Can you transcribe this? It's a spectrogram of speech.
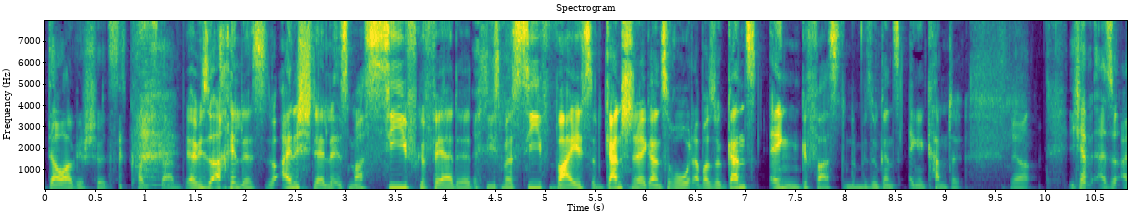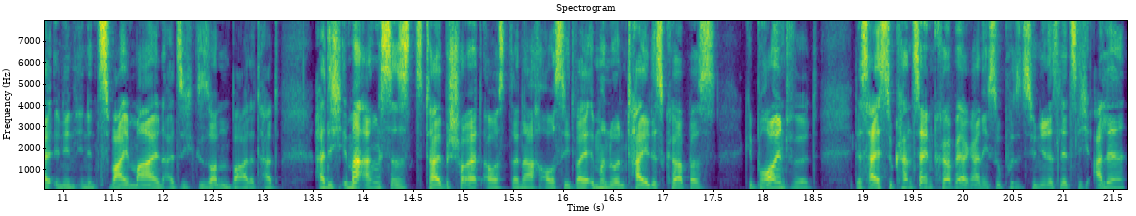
dauergeschützt, konstant. Ja, wie so Achilles. So eine Stelle ist massiv gefährdet. Die ist massiv weiß und ganz schnell ganz rot, aber so ganz eng gefasst und so ganz enge Kante. Ja. Ich habe, also in den, in den zwei Malen, als ich gesonnenbadet hat, hatte ich immer Angst, dass es total bescheuert aus, danach aussieht, weil immer nur ein Teil des Körpers gebräunt wird. Das heißt, du kannst deinen Körper ja gar nicht so positionieren, dass letztlich alle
